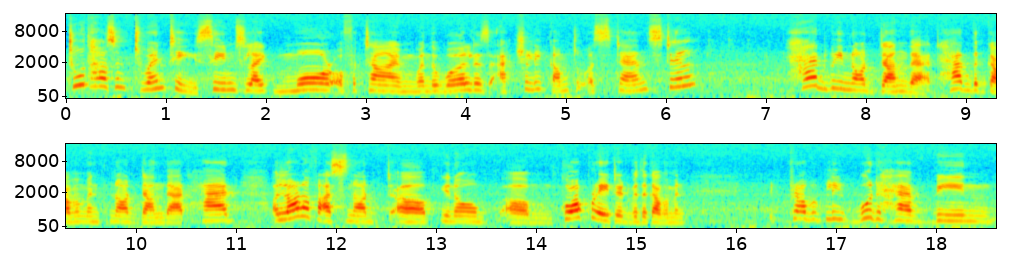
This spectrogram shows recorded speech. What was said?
2020 seems like more of a time when the world has actually come to a standstill. Had we not done that, had the government not done that, had a lot of us not, uh, you know, um, cooperated with the government, it probably would have been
